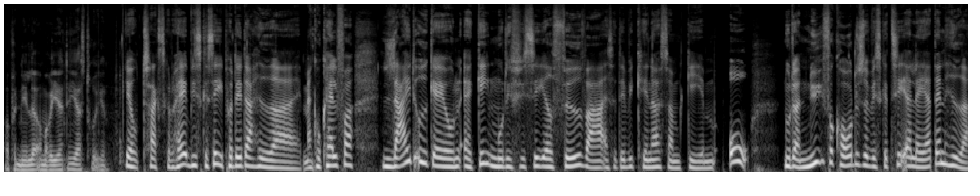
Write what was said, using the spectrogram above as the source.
Og Pernille og Maria, det er jeres tur igen. Jo, tak skal du have. Vi skal se på det, der hedder, man kunne kalde for light-udgaven af genmodificeret fødevare, altså det vi kender som GMO. Nu er der en ny forkortelse, vi skal til at lære. Den hedder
